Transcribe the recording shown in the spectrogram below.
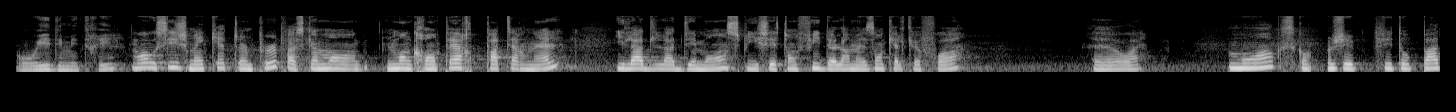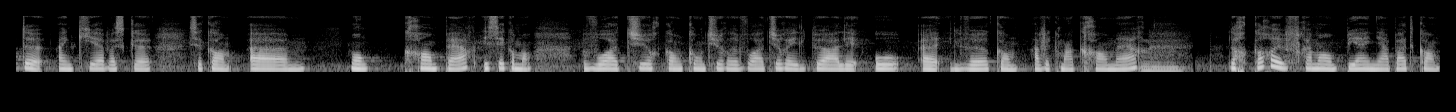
Oui, Dimitri? Moi aussi, je m'inquiète un peu parce que mon, mon grand-père paternel, il a de la démence, puis il s'est enfui de la maison quelquefois. Euh, ouais. Moi, c'est comme j'ai plutôt pas de inquiet parce que c'est comme euh, mon grand-père, il sait comment voiture, comme conduire la voiture et il peut aller où euh, il veut, comme avec ma grand-mère. Leur corps est vraiment bien, il n'y a pas de comme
